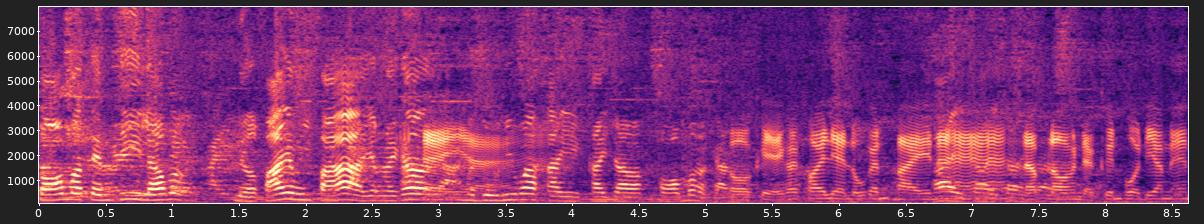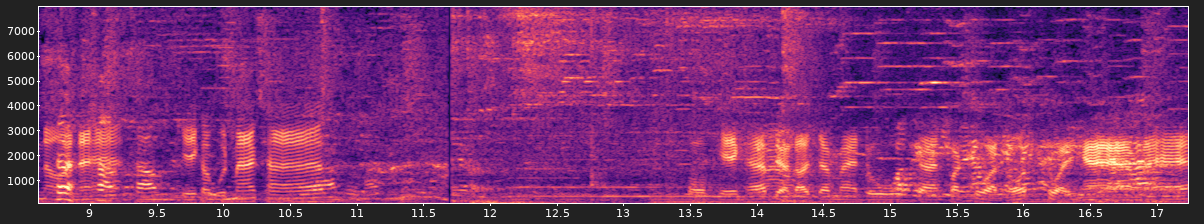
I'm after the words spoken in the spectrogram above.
ซ้อมมาเต็มที่แล้วแบบเหนือฟ้ายังมีฟ้ายังไงก็ใช่มาดูที่ว่าใครใครจะพร้อมมากกว่ากันโอเค ค่อยๆเรียนรู้กันไปใช่นะใช่ฮะใช่รับรองเดี๋ยวขึ้นโพเดียมแน่นอนนะครัฮะบครับโอเคขอบคุณมากครับโอเคครับ เดี๋ยวเราจะมาดูการประกวดรถสวยงามนะฮะ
